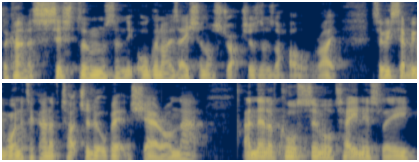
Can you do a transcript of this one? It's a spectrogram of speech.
the kind of systems and the organizational structures as a whole right so we said we wanted to kind of touch a little bit and share on that and then of course simultaneously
